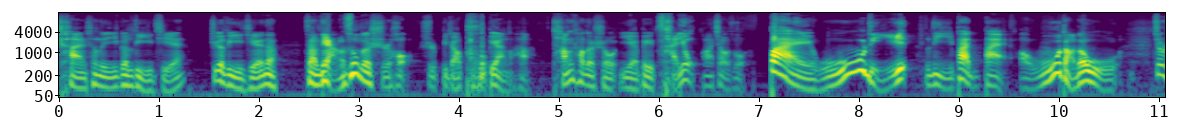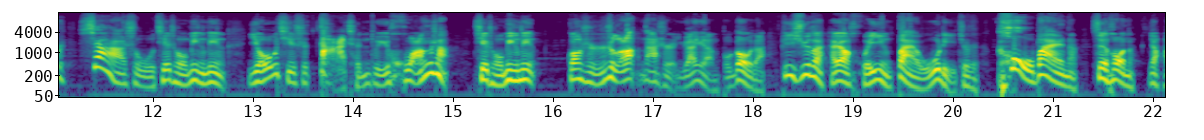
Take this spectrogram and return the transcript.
产生的一个礼节，这个礼节呢，在两宋的时候是比较普遍了哈。唐朝的时候也被采用啊，叫做拜舞礼，礼拜拜啊，舞蹈的舞，就是下属接受命令，尤其是大臣对于皇上接受命令，光是惹那是远远不够的，必须呢还要回应拜舞礼，就是叩拜呢，最后呢要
